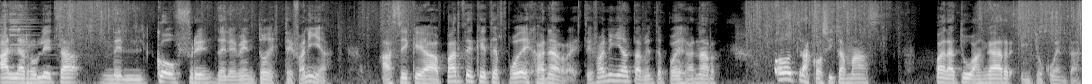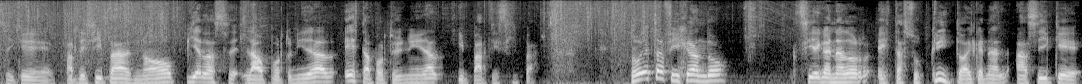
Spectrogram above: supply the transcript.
a la ruleta del cofre del evento de Estefanía. Así que aparte que te puedes ganar a Estefanía, también te puedes ganar otras cositas más para tu hangar y tu cuenta. Así que participa, no pierdas la oportunidad, esta oportunidad y participa. Me voy a estar fijando si el ganador está suscrito al canal. Así que,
